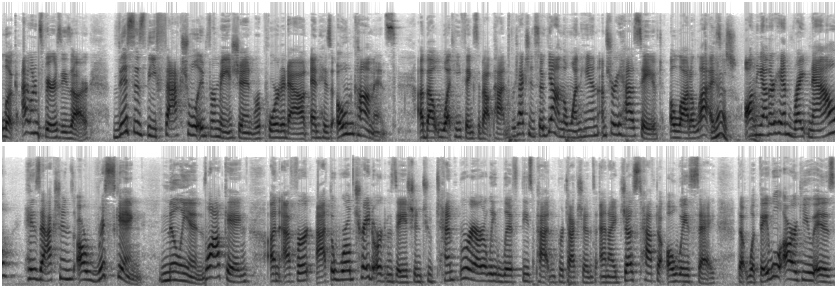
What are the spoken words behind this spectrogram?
look, I want conspiracies are. This is the factual information reported out and his own comments about what he thinks about patent protection. So yeah, on the one hand, I'm sure he has saved a lot of lives. Yes. On the other hand, right now, his actions are risking millions, blocking an effort at the World Trade Organization to temporarily lift these patent protections. And I just have to always say that what they will argue is,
